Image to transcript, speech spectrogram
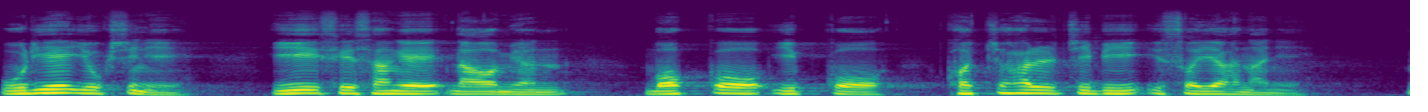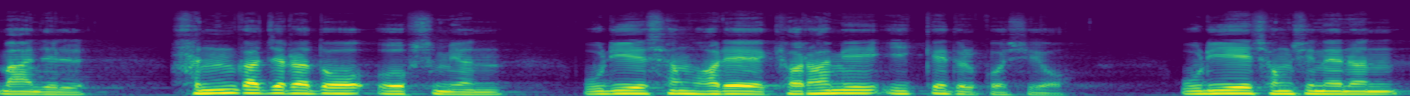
우리의 육신이 이 세상에 나오면 먹고 입고 거처할 집이 있어야 하나니 만일 한 가지라도 없으면 우리의 생활에 결함이 있게 될 것이요 우리의 정신에는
